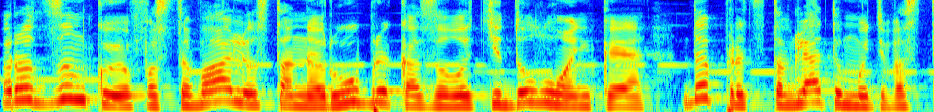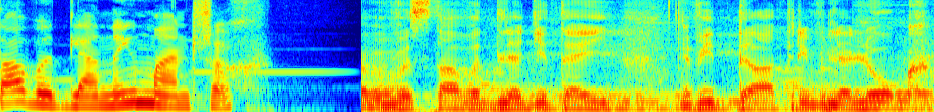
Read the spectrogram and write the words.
Родзинкою фестивалю стане рубрика Золоті долоньки, де представлятимуть вистави для найменших. Вистави для дітей від театрів ляльок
